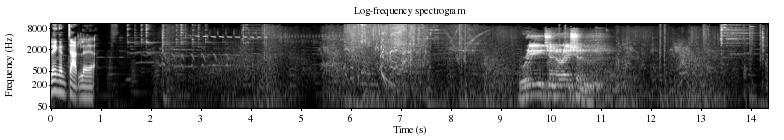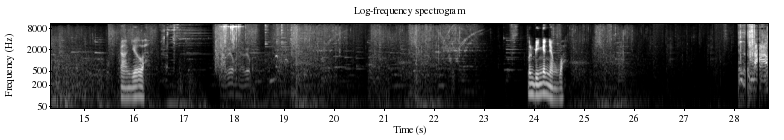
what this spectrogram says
เล่นกันจัดเลยอะ Regeneration. กลางเยอะว่ะหาเวลก่อนหาเวลก่อนมันบิงกันอย่างวะสาม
